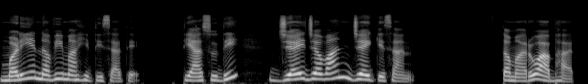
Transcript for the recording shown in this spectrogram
મળીએ નવી માહિતી સાથે. ત્યાં સુધી જય જવાન જય કિસાન. તમારો આભાર.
